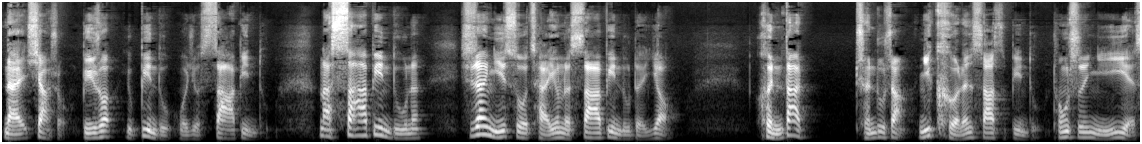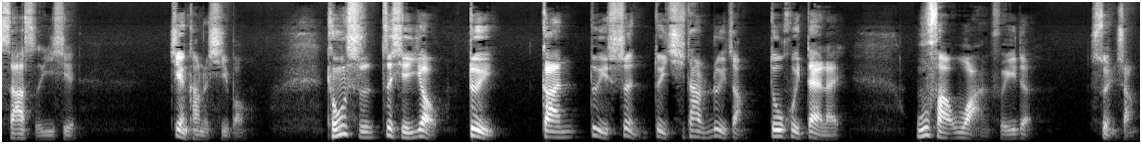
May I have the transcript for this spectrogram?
来下手。比如说有病毒，我就杀病毒。那杀病毒呢？实际上你所采用的杀病毒的药，很大程度上你可能杀死病毒，同时你也杀死一些健康的细胞。同时这些药对。肝对肾对其他的内脏都会带来无法挽回的损伤，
